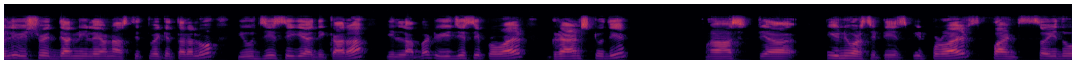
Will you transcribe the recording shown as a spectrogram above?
ಇಲ್ಲಿ ವಿಶ್ವವಿದ್ಯಾನಿಲಯವನ್ನು ಅಸ್ತಿತ್ವಕ್ಕೆ ತರಲು ಯು ಜಿ ಸಿಗೆ ಅಧಿಕಾರ ಇಲ್ಲ. But U G C provide grants to the universities it provides funds so ಇದು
